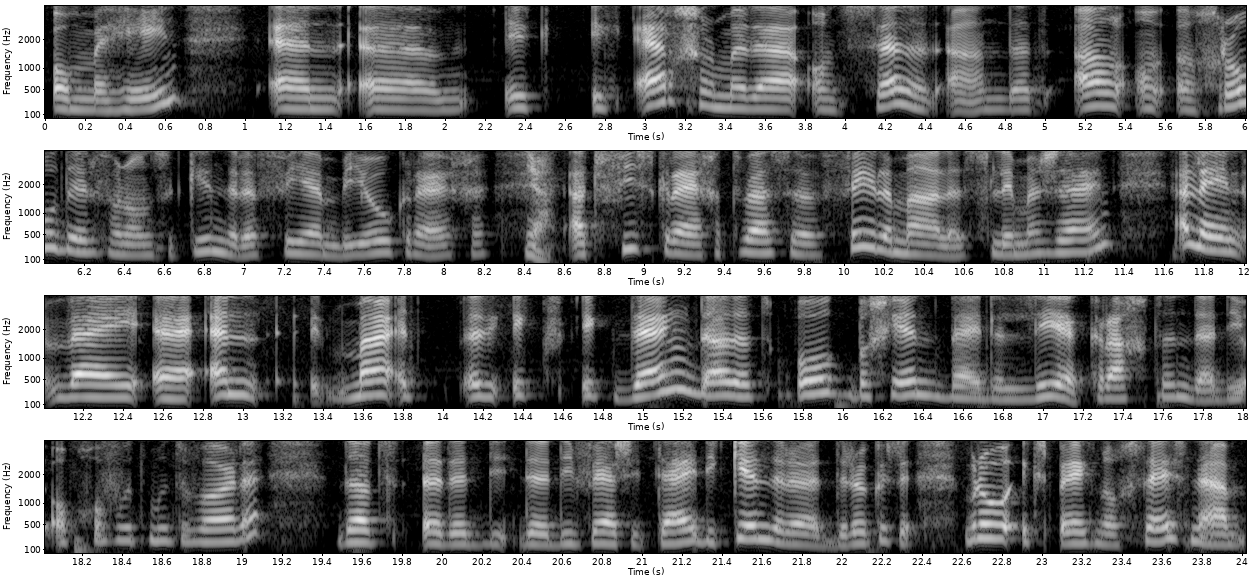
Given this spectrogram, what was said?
om me heen. En ehm, ik, ik erger me daar ontzettend aan dat al een groot deel van onze kinderen VMBO krijgen, advies krijgen, terwijl ze vele malen slimmer zijn. Alleen wij, uh, en, maar het ik, ik denk dat het ook begint bij de leerkrachten, dat die opgevoed moeten worden. Dat uh, de, de diversiteit, die kinderen drukken ze. Bro, ik spreek nog steeds, na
